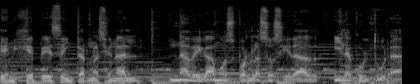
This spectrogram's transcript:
En GPS Internacional navegamos por la sociedad y la cultura.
